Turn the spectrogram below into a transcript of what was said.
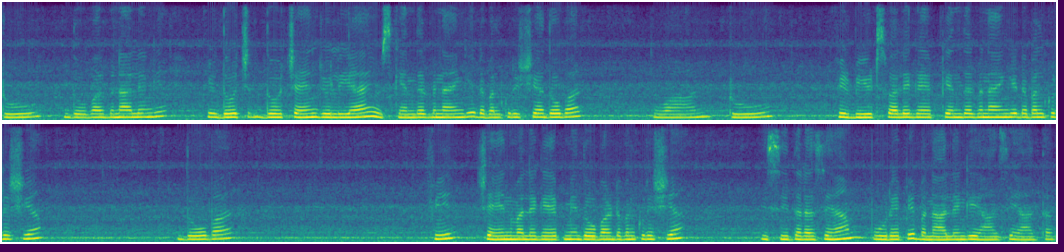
टू दो बार बना लेंगे। फिर दो दो चैन जो लिया है, उसके अंदर बनाएँगे डबल क्रोशिया दो बार। वन टू फिर बीड्स वाले गैप के अंदर बनाएँगे डबल क्रोशिया दो बार। फिर चैन वाले गैप में दो बार डबल क्रोशिया इसी तरह से हम पूरे पे बना लेंगे यहाँ से यहाँ तक।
